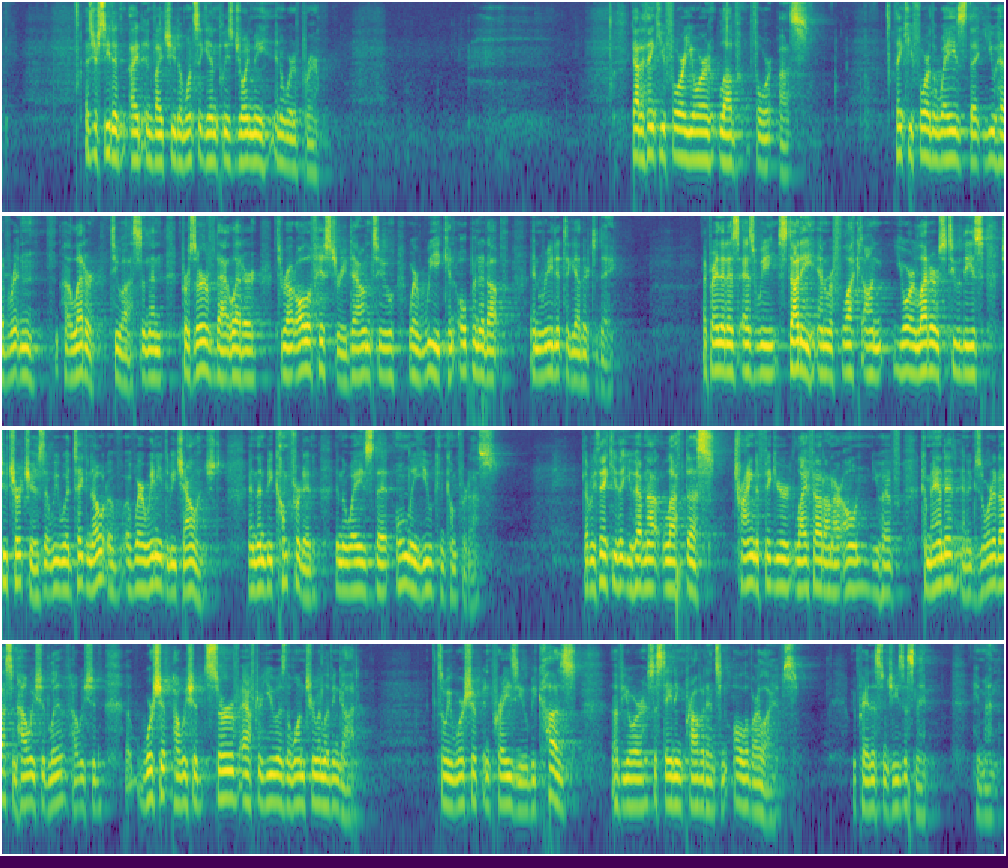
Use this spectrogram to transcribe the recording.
As you're seated, I'd invite you to once again please join me in a word of prayer. God, I thank you for your love for us. Thank you for the ways that you have written a letter to us and then preserved that letter throughout all of history down to where we can open it up and read it together today. I pray that as, as we study and reflect on your letters to these two churches, that we would take note of, of where we need to be challenged and then be comforted in the ways that only you can comfort us. God, we thank you that you have not left us trying to figure life out on our own. You have commanded and exhorted us in how we should live, how we should uh, worship, how we should serve after you as the one true and living God. So we worship and praise you because of your sustaining providence in all of our lives. We pray this in Jesus' name. Amen.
